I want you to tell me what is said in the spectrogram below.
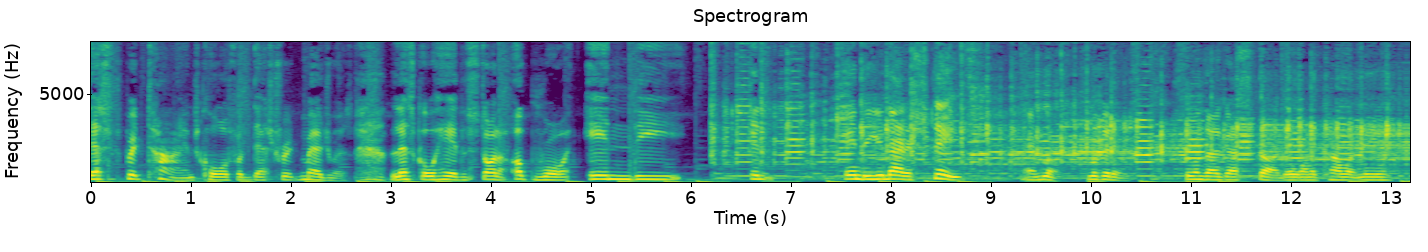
desperate times call for desperate measures. Let's go ahead and start an uproar in the in in the United States. And look, look at this soon as I got started, they want to come with me.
